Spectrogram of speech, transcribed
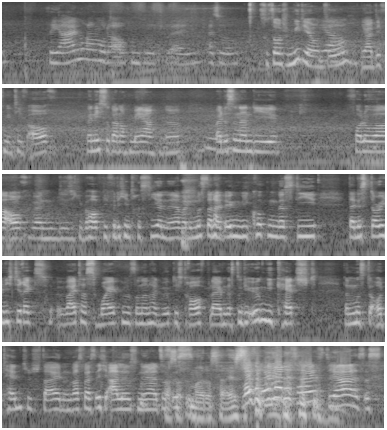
realen Raum oder auch im virtuellen? Also Zu Social Media und ja. so? Ja, definitiv auch. Wenn nicht sogar noch mehr. Ne? Mhm. Weil das sind dann die Follower, auch wenn die sich überhaupt nicht für dich interessieren. Ne? Aber du musst dann halt irgendwie gucken, dass die deine Story nicht direkt weiter swipen, sondern halt wirklich draufbleiben, dass du die irgendwie catcht. Dann musst du authentisch sein und was weiß ich alles. Ne? Also was auch immer das heißt. Was auch immer das heißt, ja, es ist.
